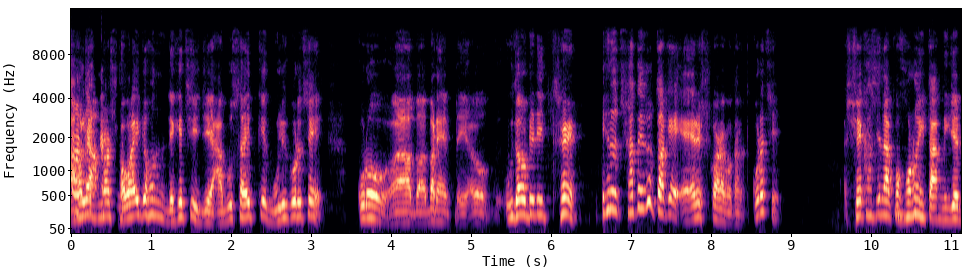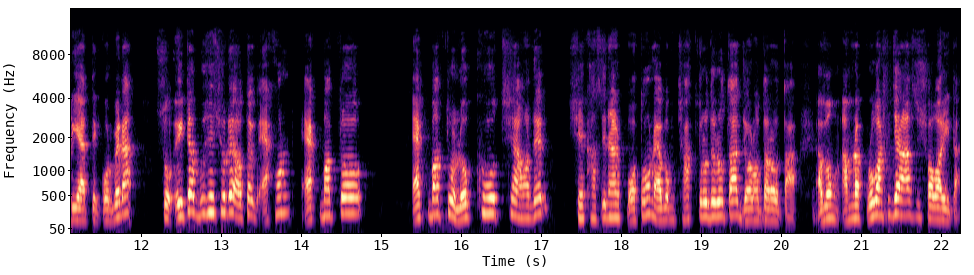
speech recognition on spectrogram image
তাহলে আমরা সবাই যখন দেখেছি যে আবু সাইদকে গুলি করেছে কোনো মানে উইদাউট এনি থ্রেট এখানে সাথে তো তাকে অ্যারেস্ট করার কথা করেছে। শেখ হাসিনা কখনোই তার নিজের ইয়াতে করবে না। সো এটা বুঝে চলে অতএব এখন একমাত্র একমাত্র লক্ষ্য হচ্ছে আমাদের শেখ হাসিনার পতন এবং ছাত্রদেরও তা, জনতারও তা। এবং আমরা প্রবাসী যারা আছি, সবারই তা।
